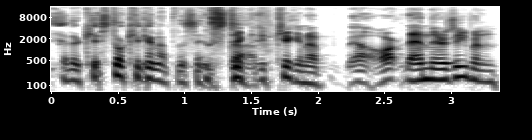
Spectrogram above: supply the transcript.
Yeah, they're ki- still kicking up the same stick, stuff. kicking up. Uh, and there's even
